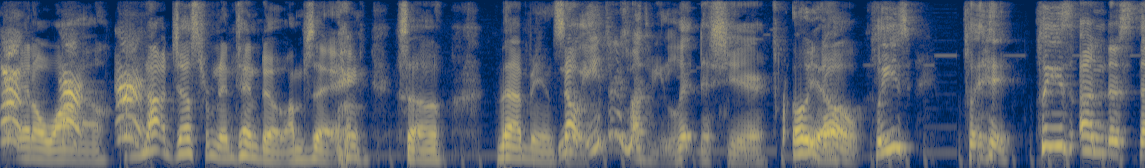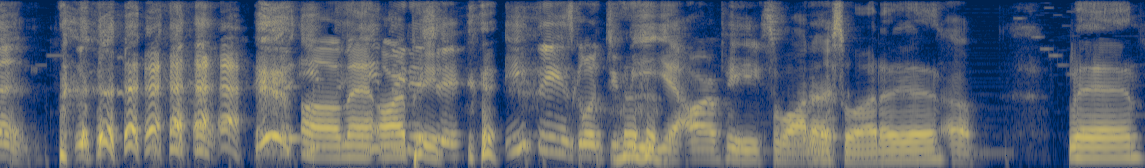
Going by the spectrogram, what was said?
ah, ah, while. Not just from Nintendo, I'm saying. So that being said, no, E3 is about to be lit this year. oh yeah. No, please, please, please understand. Man, E3 this RP. year- E3 is going to be yeah, RP Sawada. That's yeah. Um, Man,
